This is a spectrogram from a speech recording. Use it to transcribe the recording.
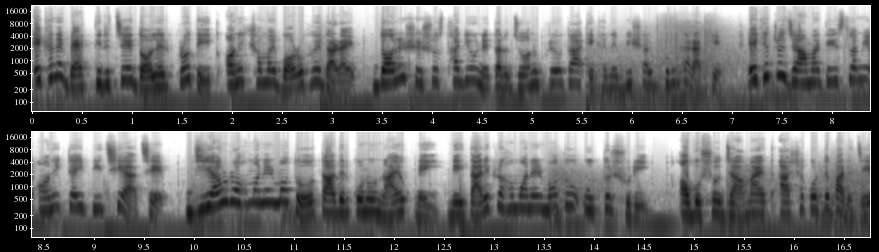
এখানে ব্যক্তির চেয়ে দলের প্রতীক অনেক সময় বড় হয়ে দাঁড়ায়। দলের শীর্ষস্থানীয় নেতার জনপ্রিয়তা এখানে বিশাল ভূমিকা রাখে। এক্ষেত্রে জামায়াতে ইসলামী অনেকটাই পিছিয়ে আছে। জিয়াউর রহমানের মতো তাদের কোনো নায়ক নেই। নেই তারেক রহমানের মতো উত্তরসূরি। অবশ্য জামায়াত আশা করতে পারে যে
